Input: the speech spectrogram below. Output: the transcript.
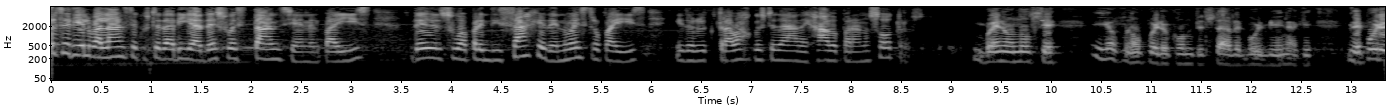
¿Cuál sería el balance que usted daría de su estancia en el país, de su aprendizaje de nuestro país y del trabajo que usted ha dejado para nosotros? Bueno, no sé, yo no puedo contestarle muy bien aquí. Le puedo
